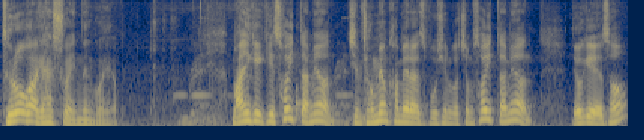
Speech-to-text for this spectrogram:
들어가게 할 수가 있는 거예요. 만약에 이렇게 서 있다면 지금 정면 카메라에서 보시는 것처럼 서 있다면 여기에서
